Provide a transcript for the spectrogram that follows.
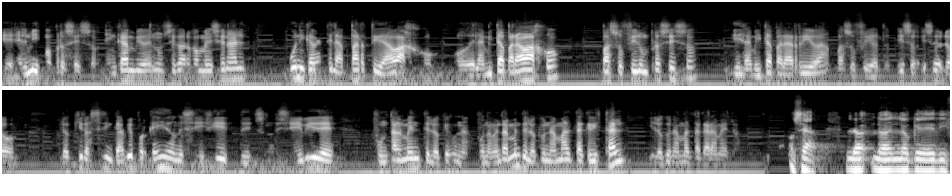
eh, el mismo proceso. En cambio, en un secador convencional, únicamente la parte de abajo o de la mitad para abajo va a sufrir un proceso y de la mitad para arriba va a sufrir otro. Eso, eso lo, lo quiero hacer hincapié porque ahí es donde se divide, donde se divide fundamentalmente lo que es una, fundamentalmente lo que es una malta cristal y lo que es una malta caramelo. O sea, lo, que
